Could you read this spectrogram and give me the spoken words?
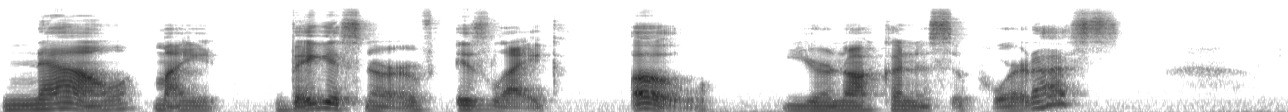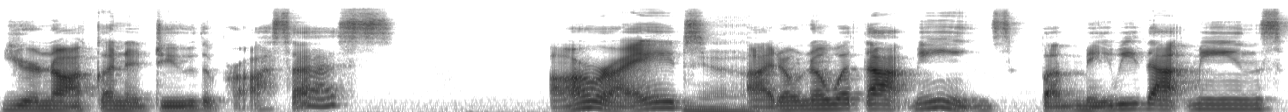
now my vagus nerve is like, oh, you're not going to support us? You're not going to do the process? All right. Yeah. I don't know what that means, but maybe that means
